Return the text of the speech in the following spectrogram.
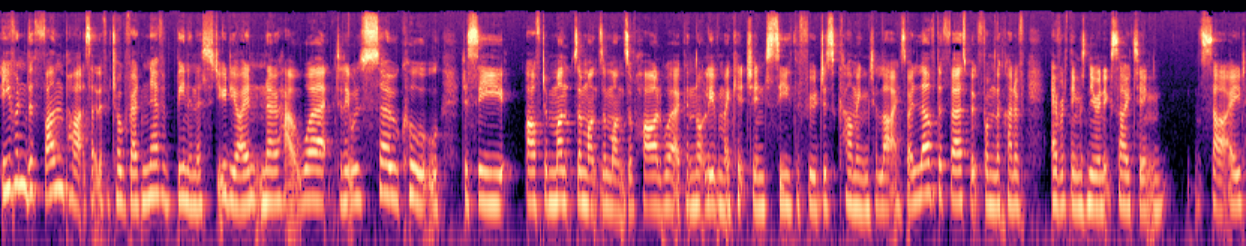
Even the fun parts, like the photography, I'd never been in a studio. I didn't know how it worked, and it was so cool to see after months and months and months of hard work and not leaving my kitchen to see the food just coming to life. So I loved the first book from the kind of everything's new and exciting side.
